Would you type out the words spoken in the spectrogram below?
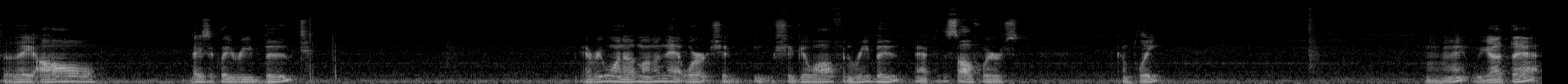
So they all basically reboot. Every one of them on a network should, should go off and reboot after the software's complete. All right, we got that,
